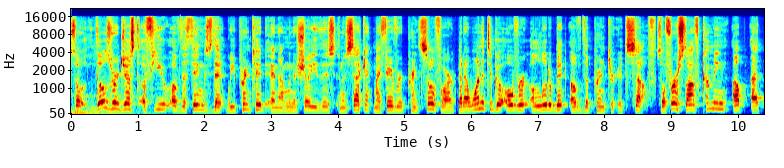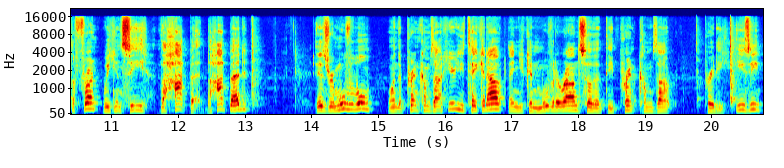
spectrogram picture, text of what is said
So those were just a few of the things that we printed and I'm gonna show you this in a second, my favorite print so far, but I wanted to go over a little bit of the printer itself. So first off, coming up at the front, we can see the hotbed. The hotbed is removable. When the print comes out here, you take it out, then you can move it around so that the print comes out pretty easy.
